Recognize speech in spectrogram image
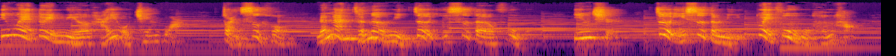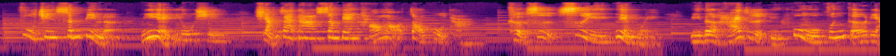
因为对女儿还有牵挂，转世后仍然成了你这一世的父母。因此，这一世的你对父母很好。父亲生病了，你也忧心，想在他身边好好照顾他。可是事与愿违。你的孩子与父母分隔两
